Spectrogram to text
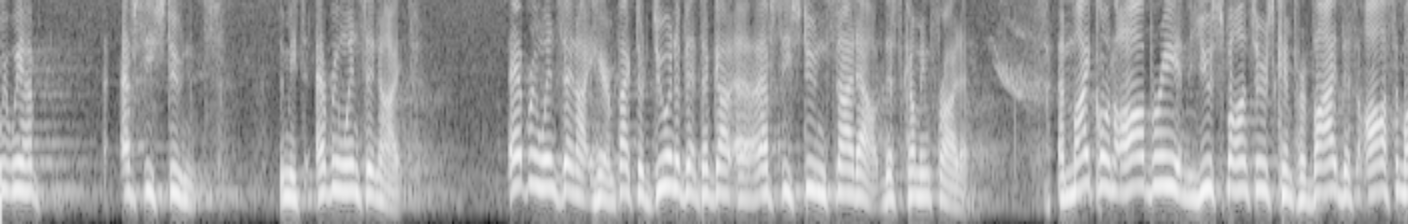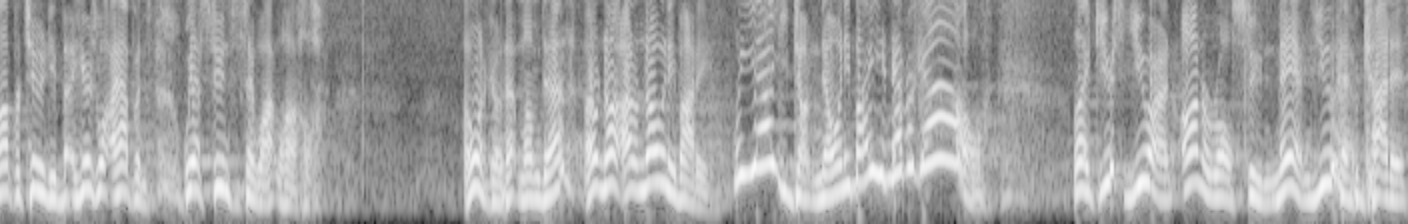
We, we have FC students that meets every Wednesday night every Wednesday night here. In fact, they're doing an event. They've got FC Students Night Out this coming Friday. And Michael and Aubrey and the youth sponsors can provide this awesome opportunity. But here's what happens we have students that say, well, well I don't want to go to that, mom, dad. I don't know. I don't know anybody. Well, yeah, you don't know anybody. You never go. Like you're, you are an honor roll student. Man, you have got it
